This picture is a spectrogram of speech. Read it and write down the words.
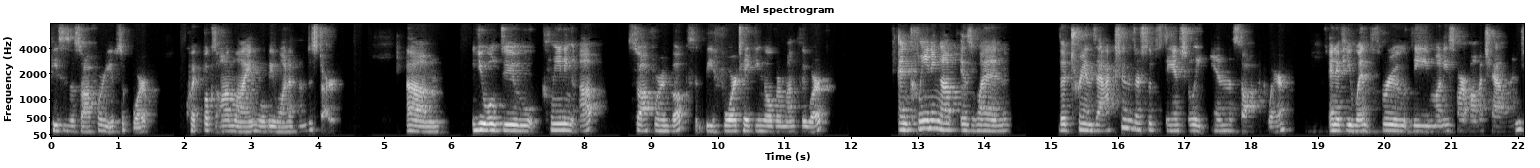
pieces of software you support. QuickBooks Online will be one of them to start. Um, you will do cleaning up software and books before taking over monthly work. And cleaning up is when the transactions are substantially in the software. And if you went through the Money Smart Mama Challenge,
